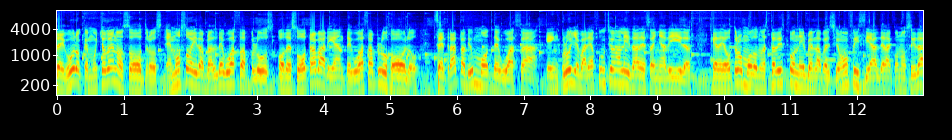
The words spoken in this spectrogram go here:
Seguro que muchos de nosotros hemos oído hablar de WhatsApp Plus o de su otra variante WhatsApp Plus Holo. Se trata de un mod de WhatsApp que incluye varias funcionalidades añadidas que de otro modo no está disponible en la versión oficial de la conocida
